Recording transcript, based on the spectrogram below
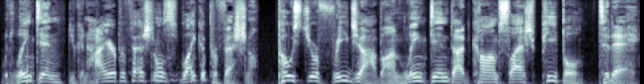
With LinkedIn, you can hire professionals like a professional. Post your free job on linkedin.com slash people today.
